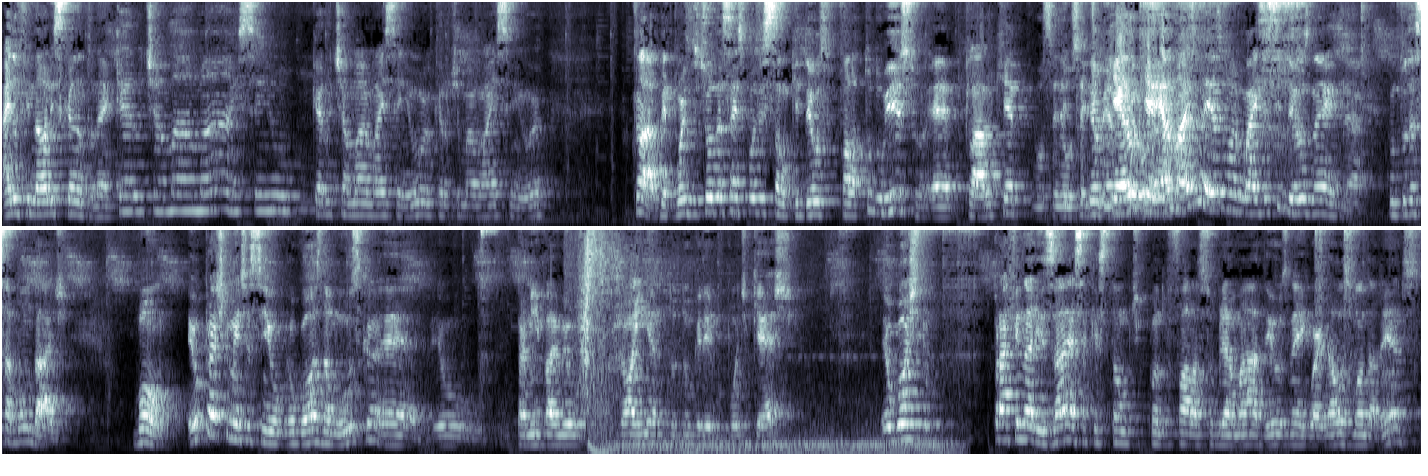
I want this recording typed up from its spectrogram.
Aí no final eles cantam, né? Quero te amar mais, Senhor. Quero te amar mais, Senhor. Quero te amar mais, Senhor. Claro, depois de toda essa exposição que Deus fala tudo isso, é claro que é. Você- eu sentimento quero que eu- querer mais mesmo, mais esse Deus, né? É. Com toda essa bondade. Bom, eu praticamente assim, eu, eu gosto da música. É, eu, para mim vai meu joinha do, do Grego Podcast. Eu gosto, para finalizar essa questão de quando fala sobre amar a Deus né, e guardar os mandamentos,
